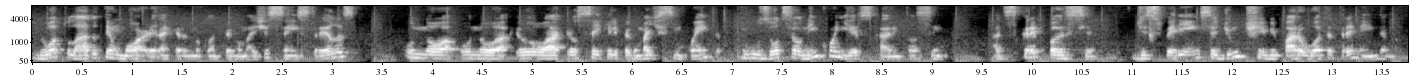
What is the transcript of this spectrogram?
Do outro lado tem o Mori, né, que era no meu clã que pegou mais de 100 estrelas, o Noah, o Noah eu, eu sei que ele pegou mais de 50, os outros eu nem conheço, cara, então assim, a discrepância de experiência de um time para o outro é tremenda, mano.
